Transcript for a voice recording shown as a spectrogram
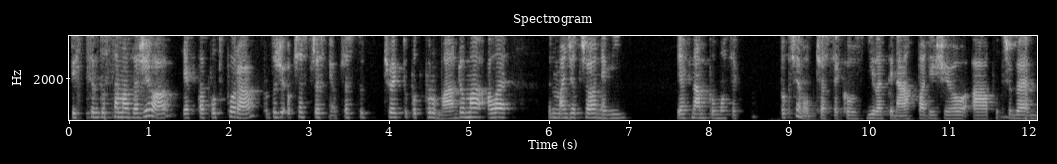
když jsem to sama zažila, jak ta podpora, protože občas přesně, občas tu, člověk tu podporu má doma, ale ten manžel třeba neví, jak nám pomoct, jak potřebujeme občas jako sdílet ty nápady, že jo, a potřebujeme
